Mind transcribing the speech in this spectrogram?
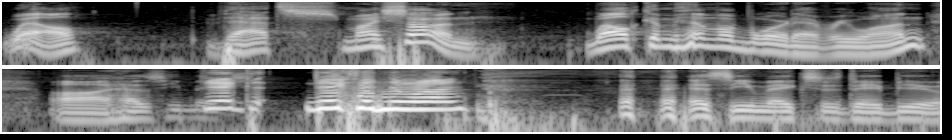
Well, that's my son. Welcome him aboard, everyone. Uh, as he makes, Dick, Dick's a new one. as he makes his debut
